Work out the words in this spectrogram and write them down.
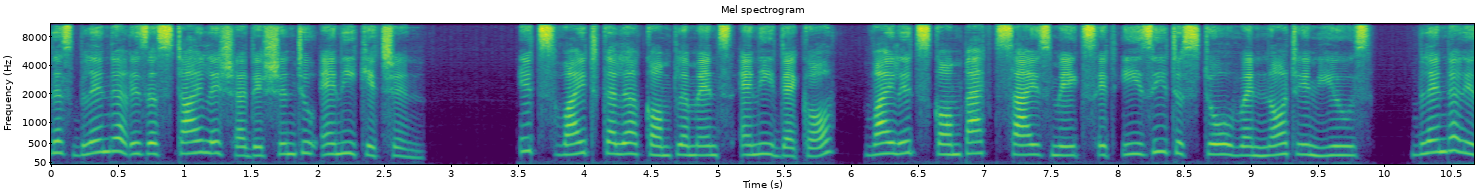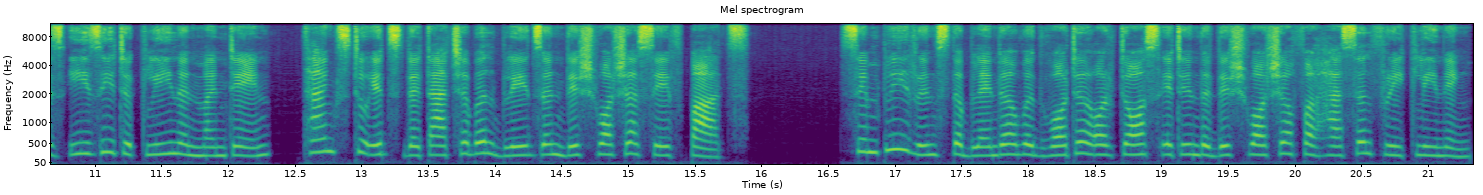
this blender is a stylish addition to any kitchen. Its white color complements any decor, while its compact size makes it easy to store when not in use. Blender is easy to clean and maintain, thanks to its detachable blades and dishwasher-safe parts. Simply rinse the blender with water or toss it in the dishwasher for hassle-free cleaning.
